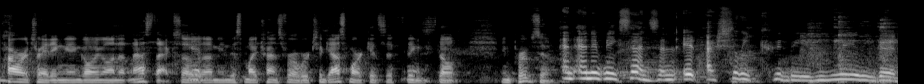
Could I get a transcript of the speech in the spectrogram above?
power trading and going on at Nasdaq. So yeah. I mean, this might transfer over to gas markets if things don't improve soon. And and it makes sense, and it actually could be really good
